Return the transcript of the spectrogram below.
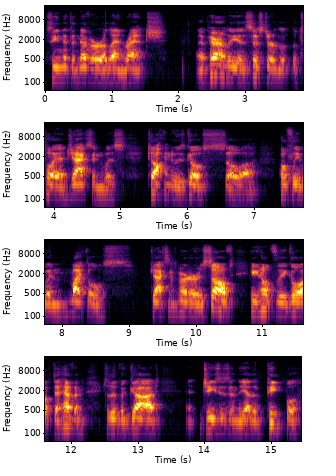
seen at the Neverland Ranch. And apparently his sister Latoya Jackson was talking to his ghost, so uh, hopefully when Michael's Jackson's murder is solved, he can hopefully go up to heaven to live with God, Jesus, and the other people.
